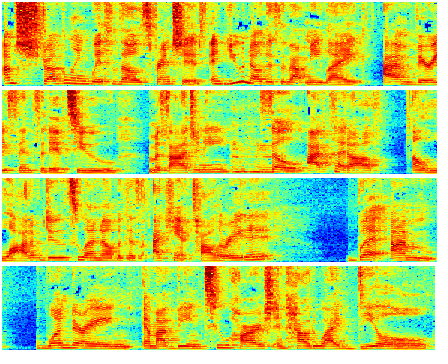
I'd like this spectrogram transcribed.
I'm struggling with those friendships. And you know this about me like I'm very sensitive to misogyny. Mm-hmm. So I've cut off a lot of dudes who I know because I can't tolerate it. But I'm wondering am I being too harsh and how do I deal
